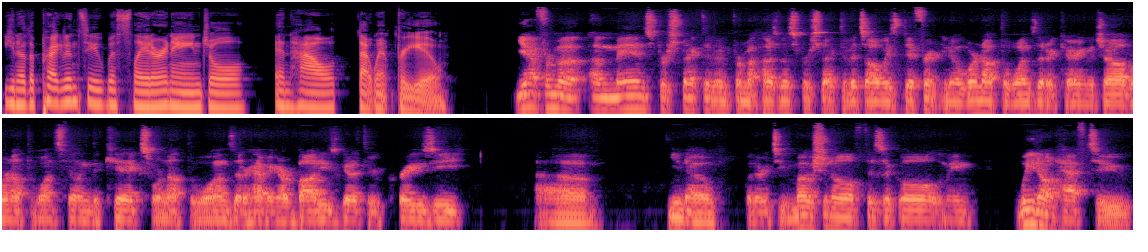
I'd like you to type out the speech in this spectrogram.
you know, the pregnancy with Slater and Angel and how that went for you? Yeah, from a, a man's perspective and from a husband's perspective, it's always different. You know, we're not the ones that are carrying the child. We're not the ones feeling the kicks. We're not the ones that are having our bodies go through crazy, um, you know, whether it's emotional, physical. I mean, we don't have to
